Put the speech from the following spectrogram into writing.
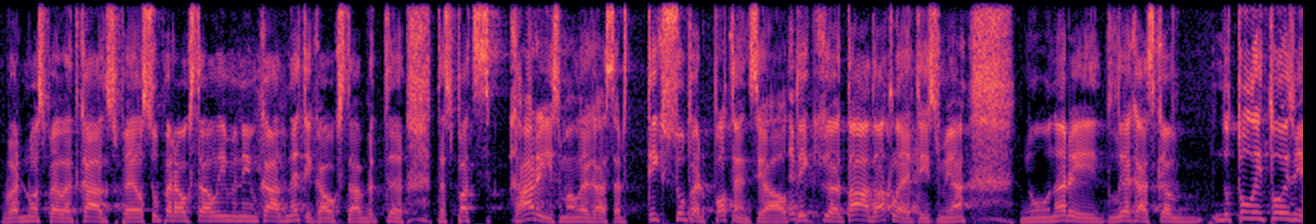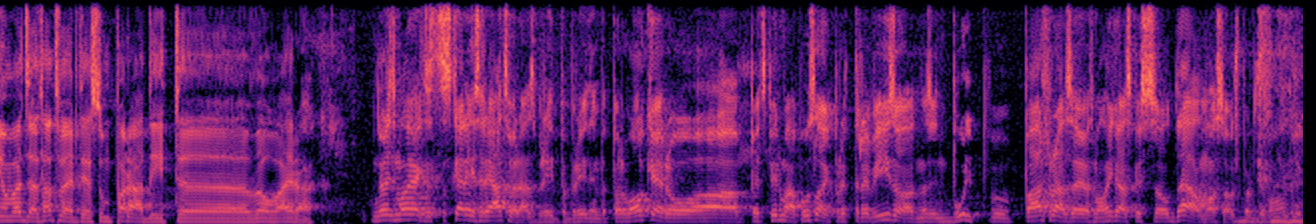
vari nospēlēt kādu spēli superaugstā līmenī un kādu netika augstā. Bet uh, tas pats Karijs, man liekas, ar tik super potenciālu, tik uh, tādu atletismu. Ja? Nu, un arī liekas, ka nu, tūlīt to viņam vajadzētu atvērties un parādīt uh, vēl vairāk. Nu, es domāju, ka tas karjeras arī atverās brīdi pa brīdim, bet par Walkeru pēc pirmā puslaika pret revizoru, nezinu, buļbuļs pārfrāzējot, man liekas, ka es savu dēlu nosaukšu par Devondru.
